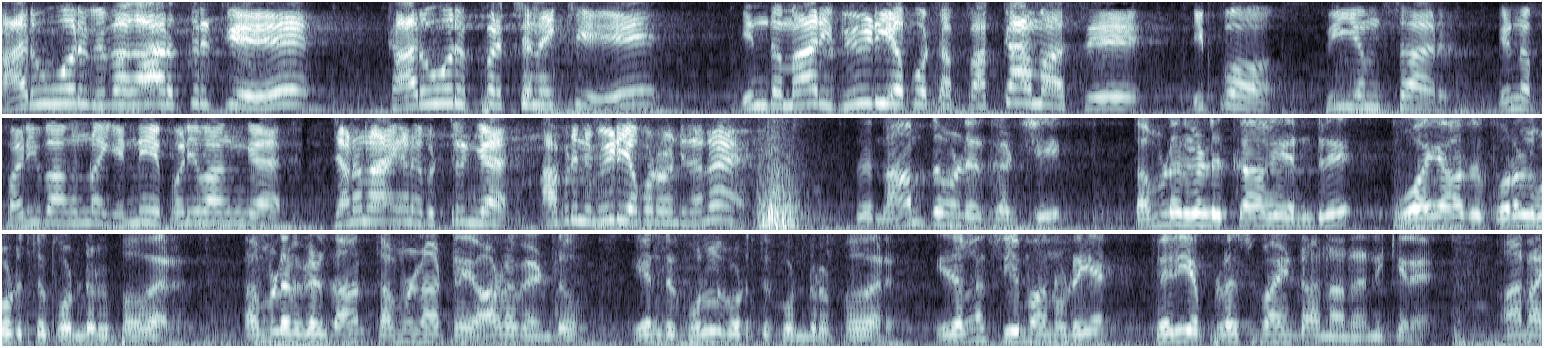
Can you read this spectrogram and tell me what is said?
கரூர் விவகாரத்திற்கு கரூர் பிரச்சனைக்கு இந்த மாதிரி வீடியோ போட்ட பக்கா மாசு இப்போ பிஎம் சார் என்ன பழி வாங்கணும் என்னைய பழி வாங்குங்க. ஜனநாயகனை விட்டுருங்க. அப்படின்னு வீடியோ போட வேண்டியதானே இது நாம் தமிழர் கட்சி. தமிழர்களுக்காக என்று ஓயாது குரல் கொடுத்து கொண்டிருப்பவர். தமிழர்கள் தான் தமிழ்நாட்டை ஆள வேண்டும் என்று குரல் கொடுத்து கொண்டிருப்பவர். இதெல்லாம் சீமானுடைய பெரிய பிளஸ் பாயிண்டா நான் நினைக்கிறேன். ஆனா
